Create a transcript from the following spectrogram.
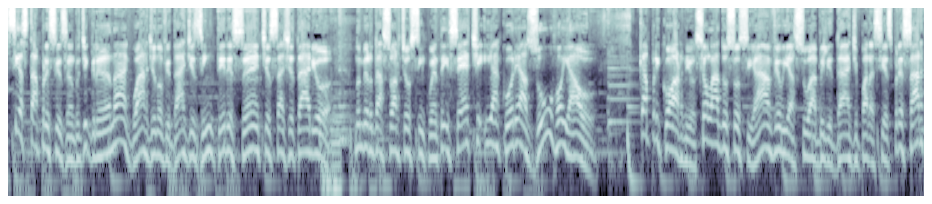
Se está precisando de grana, aguarde novidades interessantes, Sagitário. Número da sorte é o 57 e a cor é azul royal. Capricórnio, seu lado sociável e a sua habilidade para se expressar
